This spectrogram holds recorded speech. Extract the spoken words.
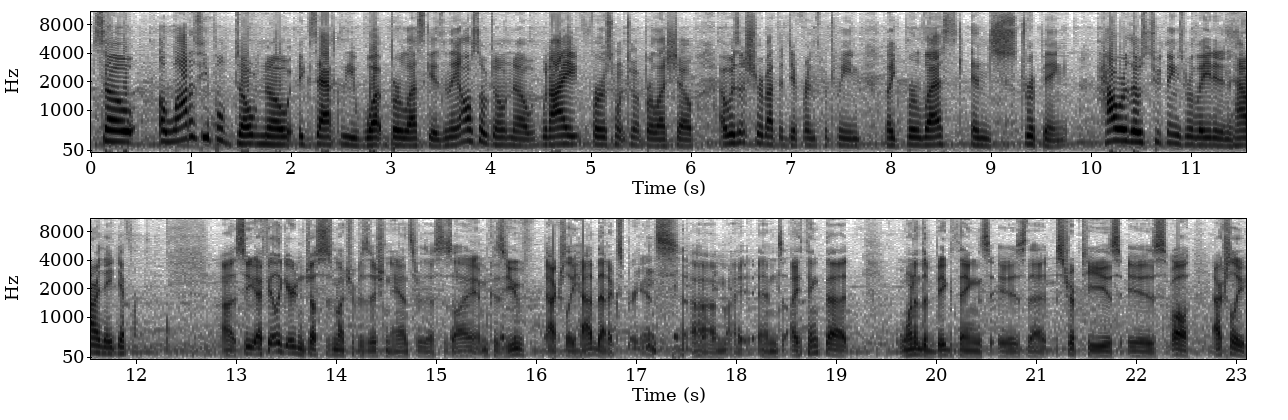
So, a lot of people don't know exactly what burlesque is, and they also don't know. When I first went to a burlesque show, I wasn't sure about the difference between like burlesque and stripping. How are those two things related, and how are they different? Uh, see, I feel like you're in just as much a position to answer this as I am because you've actually had that experience. Um, I, and I think that one of the big things is that striptease is, well, actually,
